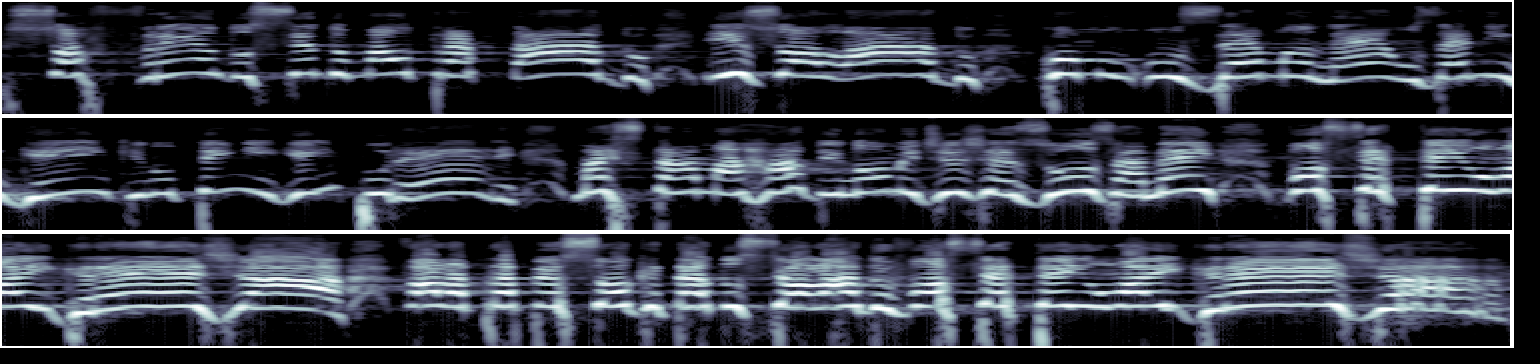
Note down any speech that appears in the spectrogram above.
sofrendo, sendo maltratado, isolado, como um Zé Mané, um Zé Ninguém, que não tem ninguém por ele, mas está amarrado em nome de Jesus, amém? Você tem uma igreja, fala para a pessoa que está do seu lado: você tem uma igreja,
